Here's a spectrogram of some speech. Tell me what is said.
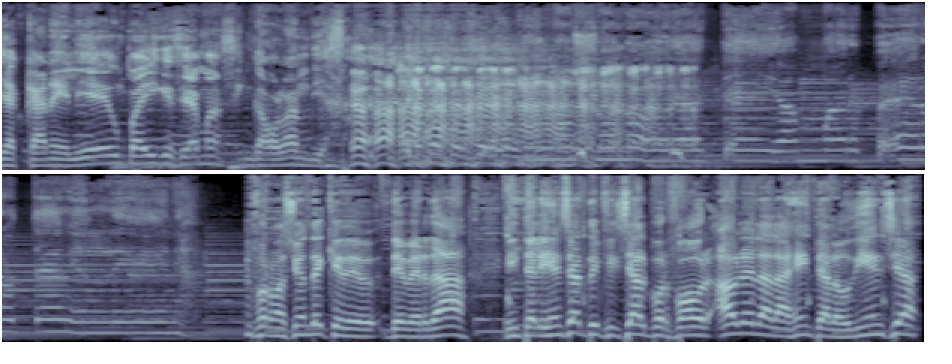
Y Canelí es un país que se llama Singaholandia. Información de que de, verdad, inteligencia artificial, por favor, háblele a la gente, a la audiencia,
